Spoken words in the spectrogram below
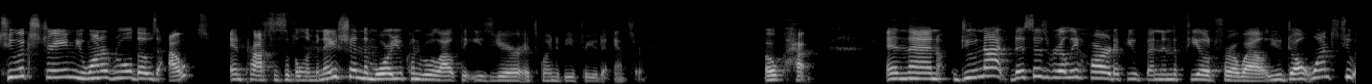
too extreme, you want to rule those out and process of elimination. The more you can rule out, the easier it's going to be for you to answer. Okay. And then do not, this is really hard if you've been in the field for a while. You don't want to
